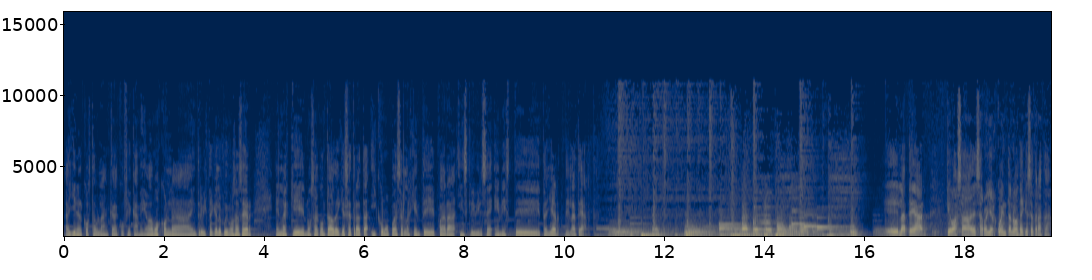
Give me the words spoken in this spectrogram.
allí en el Costa Blanca Coffee Academy. Vamos con la entrevista que le pudimos hacer en la que nos ha contado de qué se trata y cómo puede hacer la gente para inscribirse en este taller de latte art. Eh, latte art que vas a desarrollar. Cuéntanos de qué se trata.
